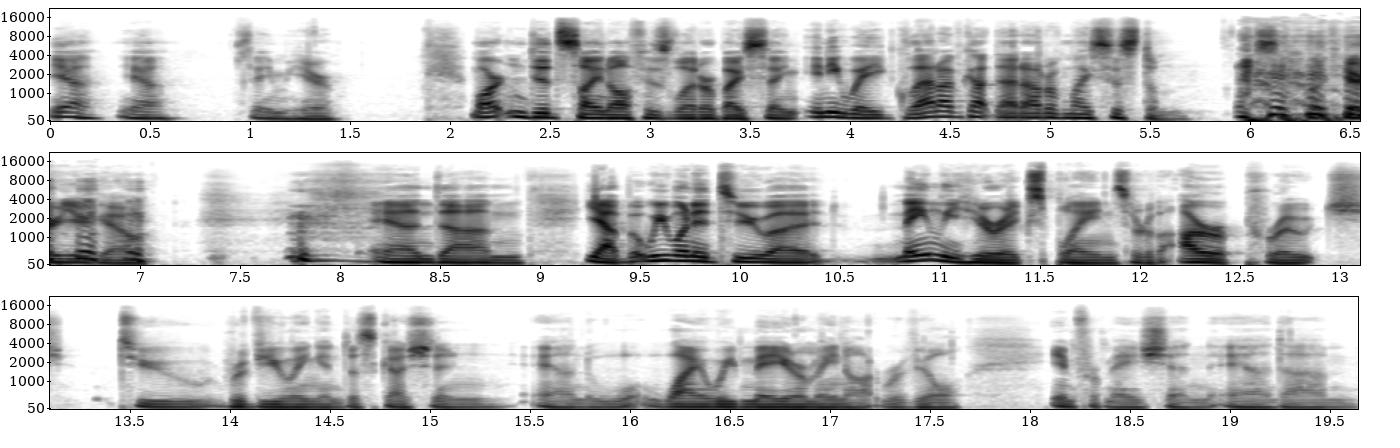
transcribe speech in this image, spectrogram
Yeah, yeah, same here. Martin did sign off his letter by saying, "Anyway, glad I've got that out of my system." So there you go. and um, yeah, but we wanted to uh, mainly here explain sort of our approach to reviewing and discussion and w- why we may or may not reveal information. And um,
